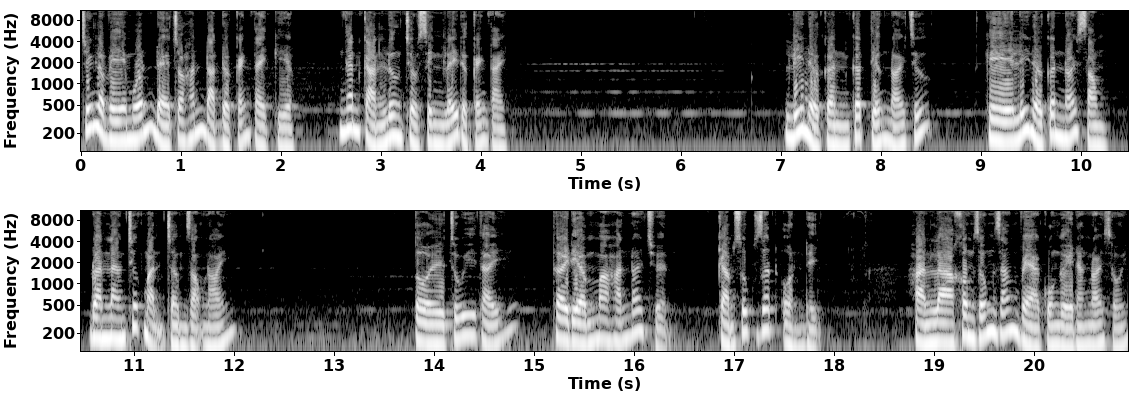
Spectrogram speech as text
Chính là vì muốn để cho hắn đạt được cánh tay kia, Ngăn cản Lương Triều Sinh lấy được cánh tay. Lý Nửa Cân cất tiếng nói trước. Khi Lý Nửa Cân nói xong, Đoàn lang trước mặt trầm giọng nói. Tôi chú ý thấy, Thời điểm mà hắn nói chuyện, Cảm xúc rất ổn định. Hẳn là không giống dáng vẻ của người đang nói dối.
